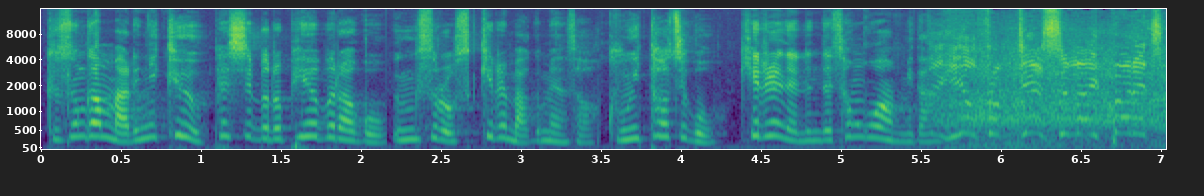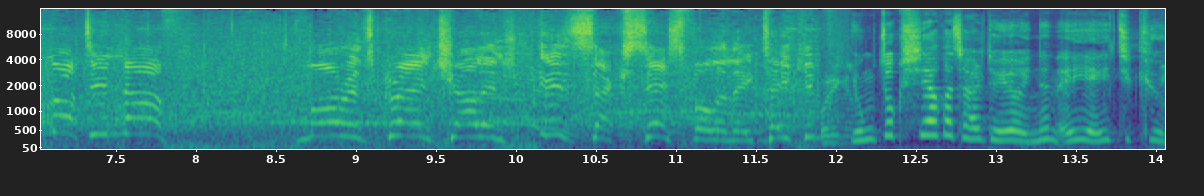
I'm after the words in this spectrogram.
그 순간 마린이 큐 패시브로 피업을 하고 응수로 스킬을 막으면서 궁이 터지고 킬을 내는데 성공합니다. 용쪽 시야가 잘 되어 있는 AHQ.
